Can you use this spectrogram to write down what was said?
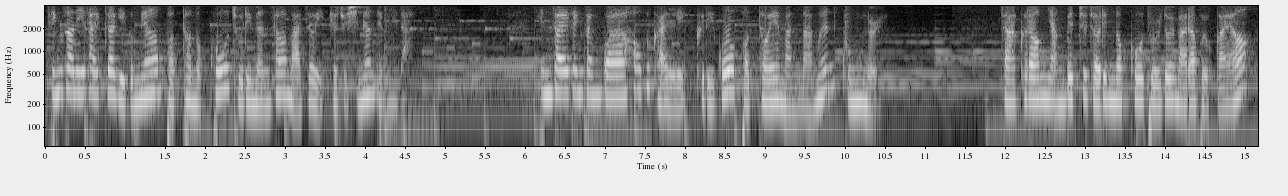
생선이 살짝 익으면 버터 넣고 졸이면서 마저 익혀주시면 됩니다. 흰살 생선과 허브 갈릭 그리고 버터의 만남은 국룰. 자, 그럼 양배추 절임 넣고 돌돌 말아 볼까요?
